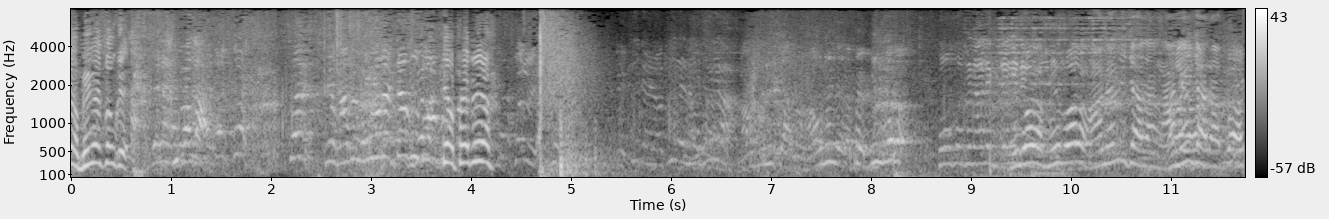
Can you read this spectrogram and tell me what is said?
야, 맨날 싸우게. 야, 패, 패. mình nói là mình nói là anh ấy chả là anh ấy chả là bao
